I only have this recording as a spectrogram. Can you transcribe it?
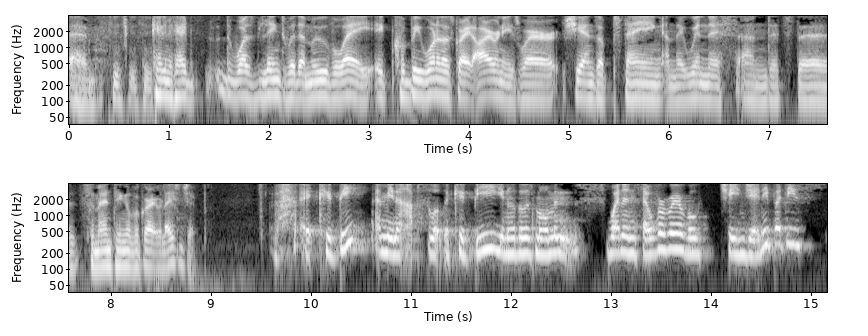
um, Katie McCabe was linked with a move away. It could be one of those great ironies where she ends up staying and they win this and it's the cementing of a great relationship. It could be. I mean, it absolutely could be. You know, those moments winning silverware will change anybody's,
